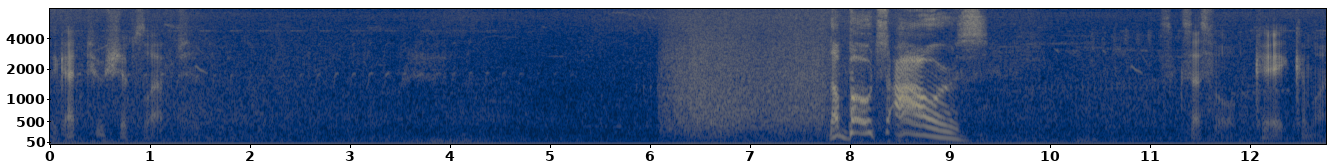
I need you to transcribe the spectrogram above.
They got two ships left. The boat's ours! Successful. Okay, come on.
